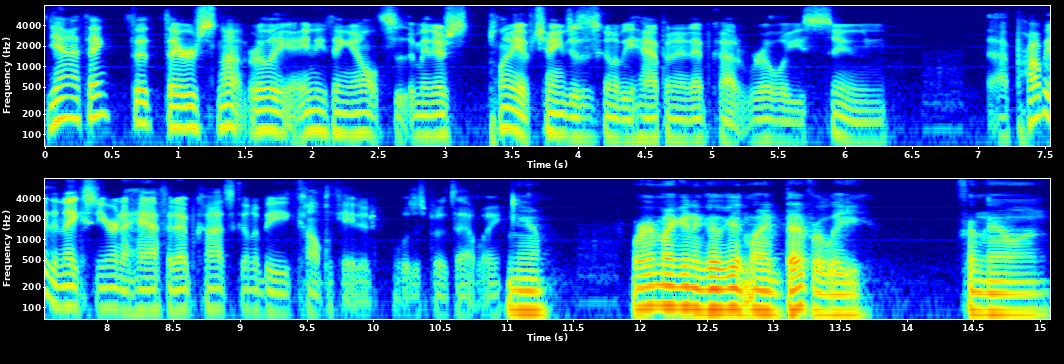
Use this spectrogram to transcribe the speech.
Yeah, I think that there's not really anything else. I mean, there's plenty of changes that's going to be happening at Epcot really soon. Uh, probably the next year and a half at Epcot is going to be complicated. We'll just put it that way. Yeah. Where am I gonna go get my Beverly from now on?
